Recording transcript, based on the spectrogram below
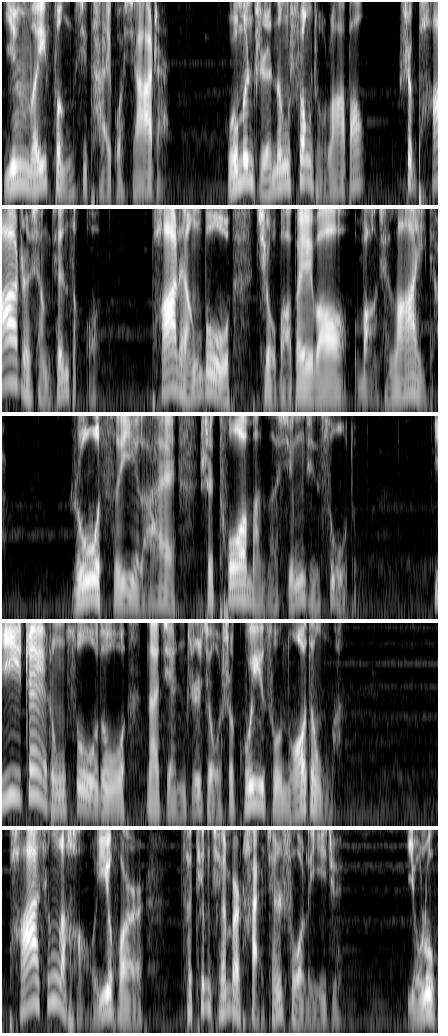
因为缝隙太过狭窄，我们只能双手拉包，是爬着向前走。爬两步就把背包往前拉一点，如此一来是拖慢了行进速度。以这种速度，那简直就是龟速挪动啊！爬行了好一会儿，才听前边太前说了一句：“有路”，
